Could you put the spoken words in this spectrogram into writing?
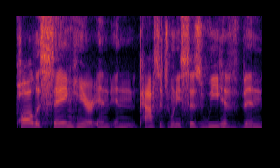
Paul is saying here in, in the passage when he says, We have been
